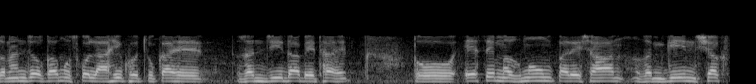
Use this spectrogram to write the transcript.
رنج و غم اس کو لاحق ہو چکا ہے رنجیدہ بیٹھا ہے تو ایسے مغموم پریشان غمگین شخص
